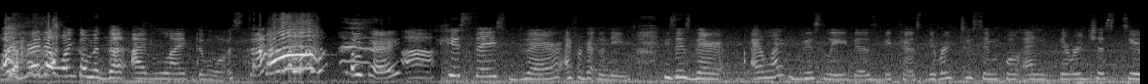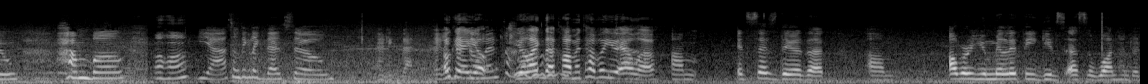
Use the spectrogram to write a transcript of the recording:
I read that one comment that I like the most. Okay. Uh, he says there, I forgot the name. He says there, I like these ladies because they were too simple and they were just too humble. Uh huh. Yeah, something like that. So I like that. I like Okay, that you, comment. you like that comment. How about you, Ella? um, it says there that um, our humility gives us a 100%.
